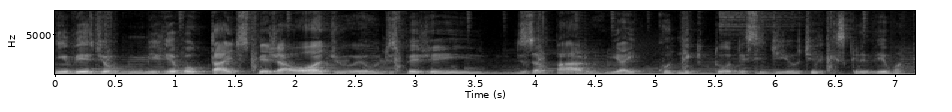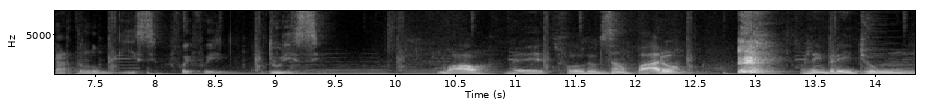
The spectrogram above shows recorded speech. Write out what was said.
em vez de eu me revoltar e despejar ódio, eu despejei desamparo. E aí conectou. Desse dia eu tive que escrever uma carta longuíssima. Foi, foi duríssimo. Uau, é, tu falou do desamparo. Eu lembrei de um.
